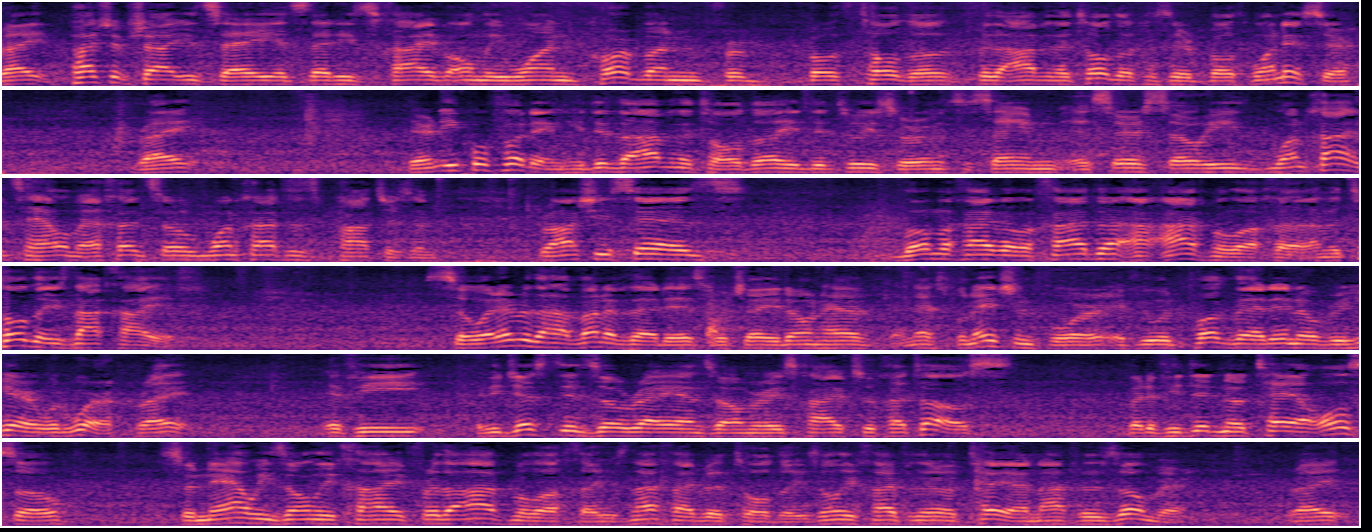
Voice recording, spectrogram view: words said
Right? Pashup you'd say, it's that he's chayiv only one korban for both tolda, for the av and the tolda, because they're both one isser. Right? They're an equal footing. He did the av and the tolda, he did two isurim, it's the same isser, so he, one chat, it's a hel so one chat is patters him. Rashi says, Lo mechayiv el chada, av malacha, and the tolda is not chayiv. So whatever the Havan of that is, which I don't have an explanation for, if you would plug that in over here, it would work, right? If he if he just did Zorei and Zomer, he's Chayiv to Chatos. But if he did Notea also, so now he's only Chayiv for the Av Malacha. He's not Chayiv for the Tolda. He's only Chayiv for the Notea, not for the Zomer, right?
